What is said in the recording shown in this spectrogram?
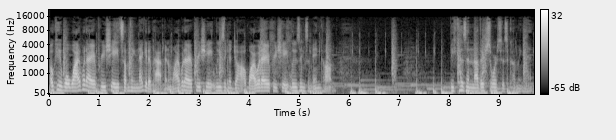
okay, well, why would I appreciate something negative happen? Why would I appreciate losing a job? Why would I appreciate losing some income? because another source is coming in.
